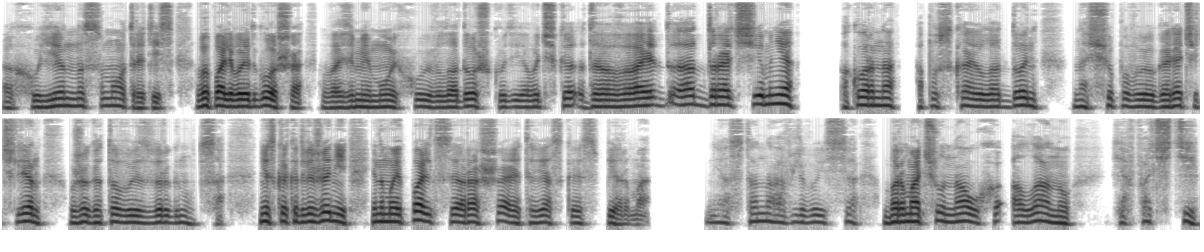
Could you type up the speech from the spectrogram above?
«Охуенно смотритесь!» — выпаливает Гоша. «Возьми мой хуй в ладошку, девочка. Давай, да, дрочи мне!» Покорно опускаю ладонь, нащупываю горячий член, уже готовый извергнуться. Несколько движений, и на мои пальцы орошает вязкая сперма. «Не останавливайся!» — бормочу на ухо Алану. «Я почти,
